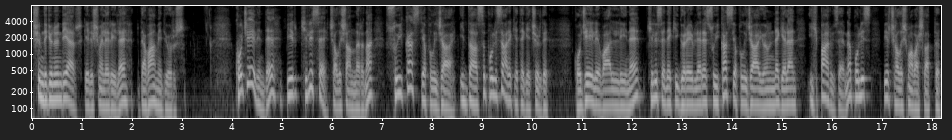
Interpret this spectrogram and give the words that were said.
Şimdi günün diğer gelişmeleriyle devam ediyoruz. Kocaeli'nde bir kilise çalışanlarına suikast yapılacağı iddiası polisi harekete geçirdi. Kocaeli Valiliğine kilisedeki görevlilere suikast yapılacağı yönünde gelen ihbar üzerine polis bir çalışma başlattı.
